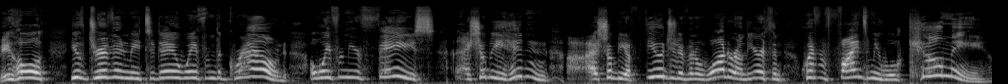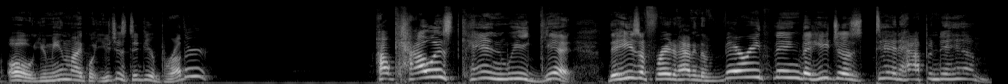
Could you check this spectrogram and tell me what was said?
Behold, you've driven me today away from the ground, away from your face. I shall be hidden. I shall be a fugitive and a wanderer on the earth, and whoever finds me will kill me. Oh, you mean like what you just did to your brother? How calloused can we get that he's afraid of having the very thing that he just did happen to him?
